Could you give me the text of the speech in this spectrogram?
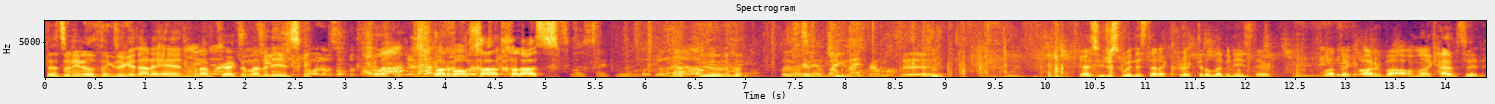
That's when you know things are getting out of hand. When I'm correct in Lebanese. جبته وأنا بظبط أربعة؟ أربعة خ- خلاص. smells so good. Yeah. let's get the Like cheese my grandmother. Guys, you just witnessed that. I corrected a Lebanese there. What's like arba? I'm like hamsid.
